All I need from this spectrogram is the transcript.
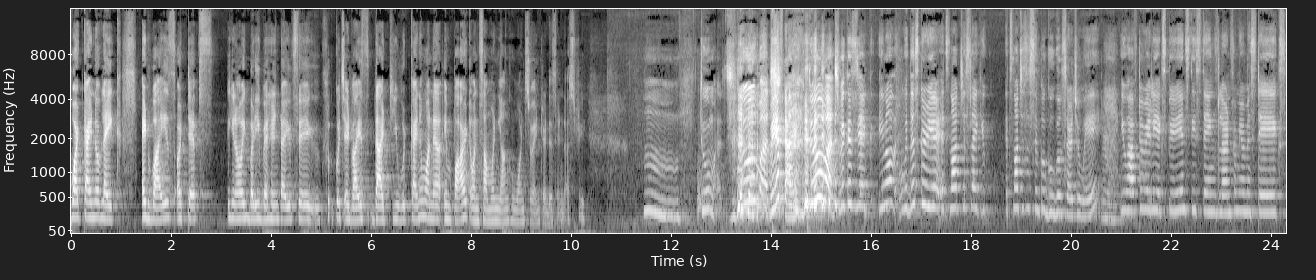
what kind of like type سے کچھ It's not just a simple Google search away. Mm. You have to really experience these things, learn from your mistakes.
